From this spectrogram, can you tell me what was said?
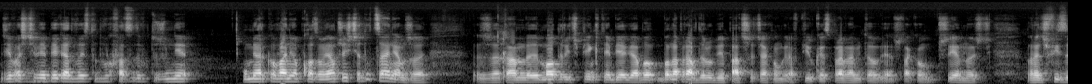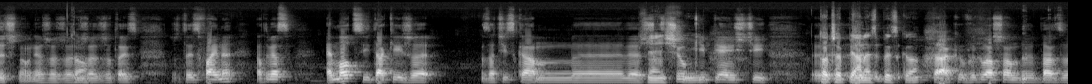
gdzie właściwie biega 22 facetów, którzy mnie umiarkowanie obchodzą. Ja oczywiście doceniam, że, że tam Modric pięknie biega, bo, bo naprawdę lubię patrzeć, jaką gra w piłkę. Sprawia mi to, wiesz, taką przyjemność wręcz fizyczną, nie? Że, że, Tak. że, że, to jest, że to jest fajne. Natomiast emocji takiej, że zaciskam, y, wiesz, Pięści. kciuki, pięści. y, Toczę pianę y, z pyska. Tak, wygłaszam bardzo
